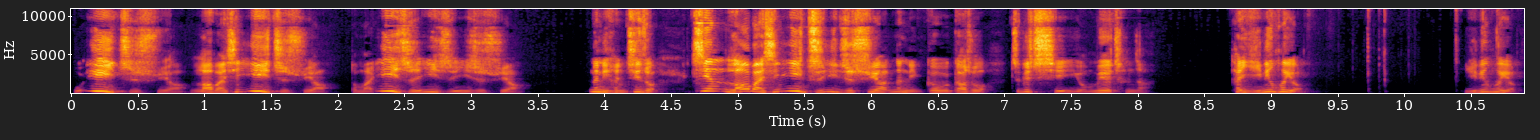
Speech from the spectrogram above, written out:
我一直需要，老百姓一直需要，懂吗？一直一直一直需要。那你很清楚，既然老百姓一直一直需要，那你各位告诉我，这个企业有没有成长？它一定会有，一定会有，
